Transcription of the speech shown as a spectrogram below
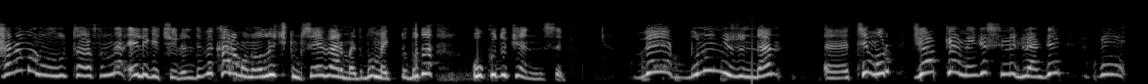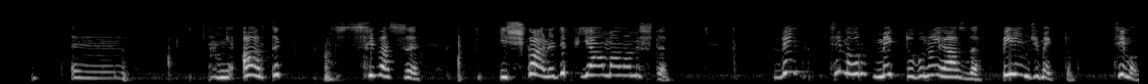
Karamanoğlu tarafından ele geçirildi ve Karamanoğlu hiç kimseye vermedi. Bu mektubu da okudu kendisi. Ve bunun yüzünden e, Timur cevap gelmeyince sinirlendi ve e, artık Sivas'ı işgal edip yağmalamıştı. Ve Timur mektubunu yazdı. Birinci mektup. Timur.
